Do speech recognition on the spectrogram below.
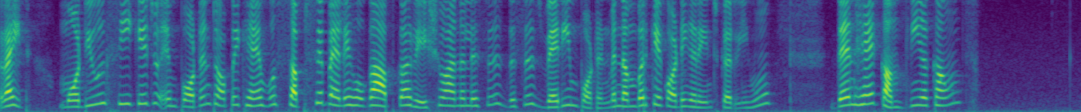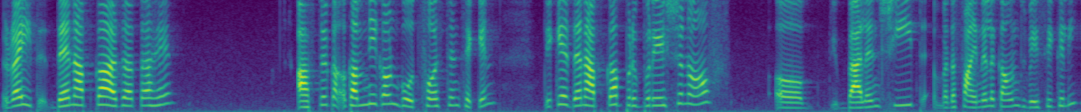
राइट मॉड्यूल सी के जो इंपॉर्टेंट टॉपिक हैं वो सबसे पहले होगा आपका ratio analysis this is very important मैं नंबर के अकॉर्डिंग अरेंज कर रही हूँ। देन है कंपनी अकाउंट्स राइट देन आपका आ जाता है after company account both first and second ठीक है? देन आपका प्रिपरेशन ऑफ़ बैलेंस शीट मतलब final accounts basically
